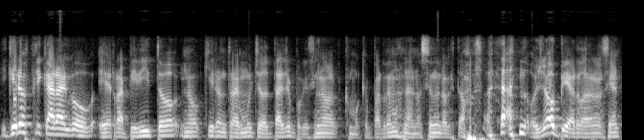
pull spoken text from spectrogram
Y quiero explicar algo eh, rapidito, no quiero entrar en mucho detalle porque si no como que perdemos la noción de lo que estamos hablando, o yo pierdo la noción,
